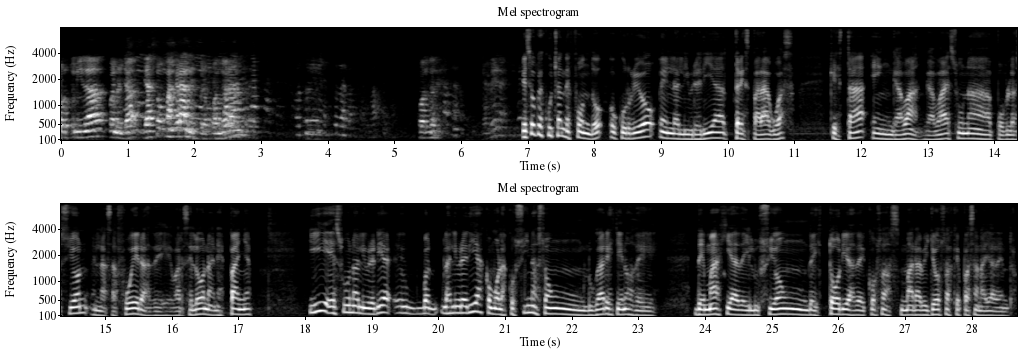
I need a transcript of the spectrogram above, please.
Oportunidad, bueno, ya, ya son más grandes, pero cuando eran... Cuando... Eso que escuchan de fondo ocurrió en la librería Tres Paraguas, que está en Gabá. Gabá es una población en las afueras de Barcelona, en España, y es una librería, eh, las librerías como las cocinas son lugares llenos de, de magia, de ilusión, de historias, de cosas maravillosas que pasan allá adentro.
